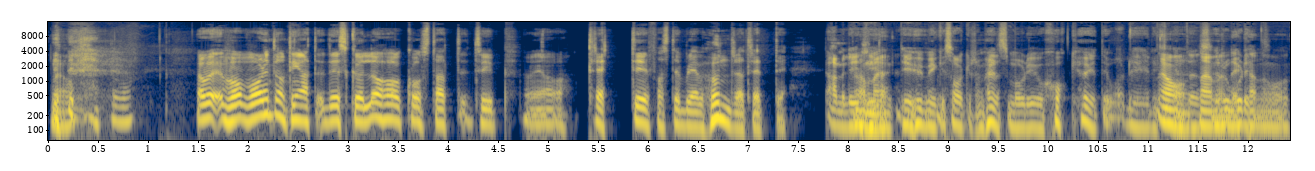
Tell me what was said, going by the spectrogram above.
Ja. Ja, var, var det inte någonting att det skulle ha kostat typ ja, 30 fast det blev 130? Ja, men det är, Ja, det, men- det är hur mycket saker som helst som har blivit chockhöjt i år. Det är liksom Ja, inte ens nej, men det roligt. kan nog,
